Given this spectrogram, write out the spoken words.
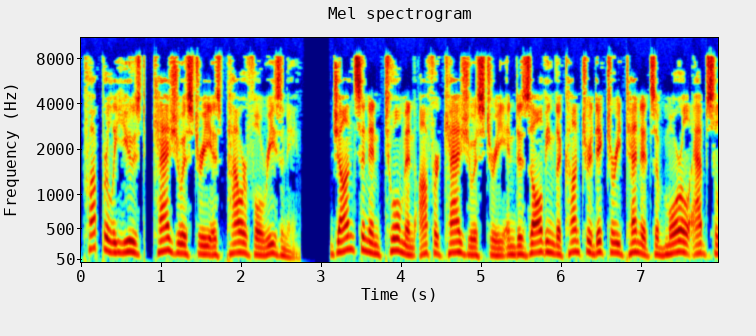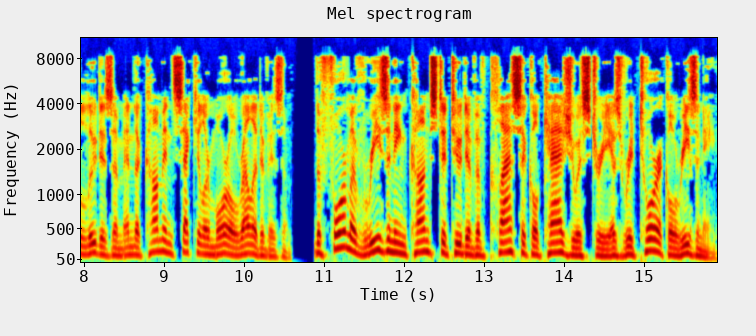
Properly used, casuistry is powerful reasoning. Johnson and Toulmin offer casuistry in dissolving the contradictory tenets of moral absolutism and the common secular moral relativism. The form of reasoning constitutive of classical casuistry is rhetorical reasoning.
